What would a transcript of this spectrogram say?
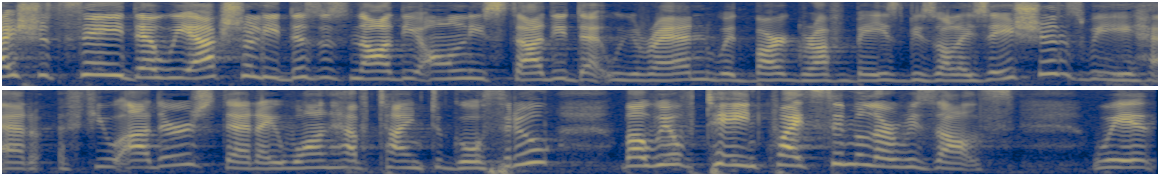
I should say that we actually, this is not the only study that we ran with bar graph-based visualizations. We had a few others that I won't have time to go through, but we obtained quite similar results with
